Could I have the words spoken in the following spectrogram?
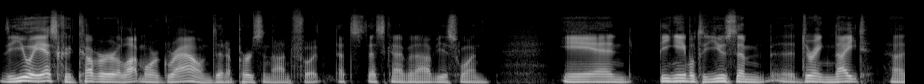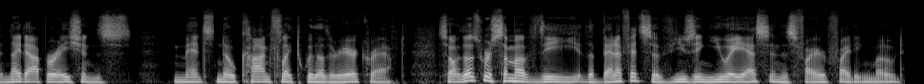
The UAS could cover a lot more ground than a person on foot. That's that's kind of an obvious one, and being able to use them uh, during night uh, night operations meant no conflict with other aircraft. So those were some of the the benefits of using UAS in this firefighting mode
